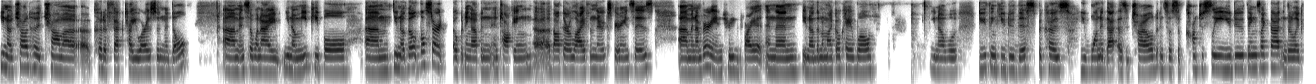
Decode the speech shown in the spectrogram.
you know childhood trauma uh, could affect how you are as an adult um, and so when i you know meet people um, you know they'll they'll start opening up and, and talking uh, about their life and their experiences um, and i'm very intrigued by it and then you know then i'm like okay well you know, well, do you think you do this because you wanted that as a child? And so subconsciously you do things like that. And they're like,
